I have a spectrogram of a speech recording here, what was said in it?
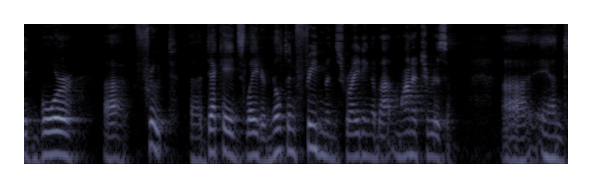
it bore uh, fruit uh, decades later. Milton Friedman's writing about monetarism uh, and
